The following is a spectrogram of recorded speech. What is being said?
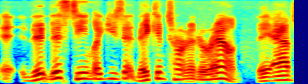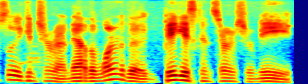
eh, this team, like you said, they can turn it around. They absolutely can turn around. Now, the one of the biggest concerns for me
